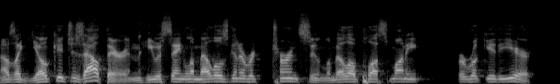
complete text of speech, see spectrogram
I was like, Jokic is out there. And he was saying LaMelo's going to return soon. LaMelo plus money for rookie of the year.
